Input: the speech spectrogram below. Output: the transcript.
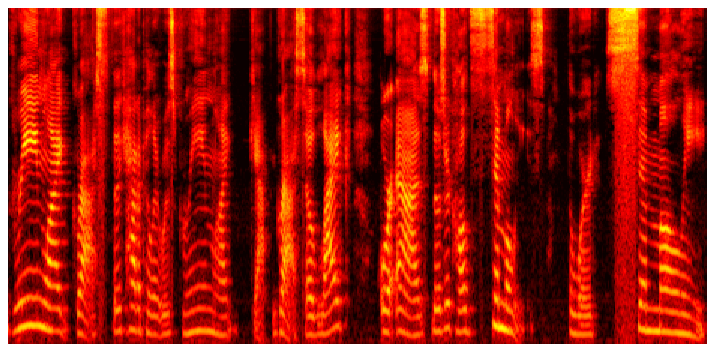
green like grass. The caterpillar was green like ga- grass. So, like or as, those are called similes. The word simile.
